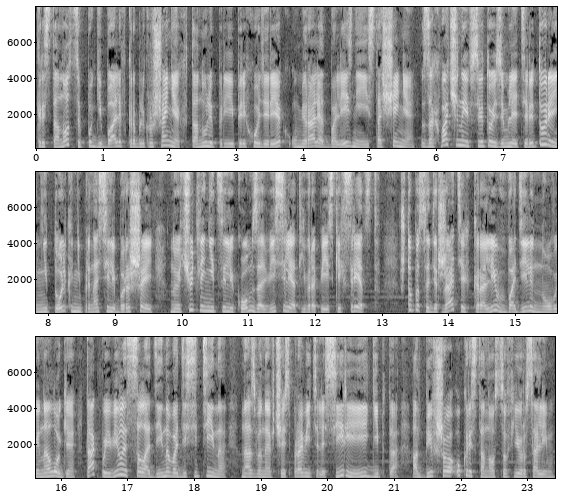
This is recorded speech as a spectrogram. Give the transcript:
Крестоносцы погибали в кораблекрушениях, тонули при переходе рек, умирали от болезней и истощения. Захваченные в Святой Земле территории не только не приносили барышей, но и чуть ли не целиком зависели от европейских средств. Чтобы содержать их, короли вводили новые налоги. Так появилась Саладинова десятина, названная в честь правителя Сирии и Египта, отбившего у крестоносцев Иерусалим.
